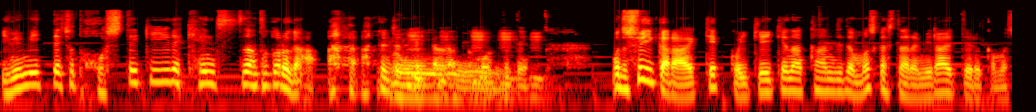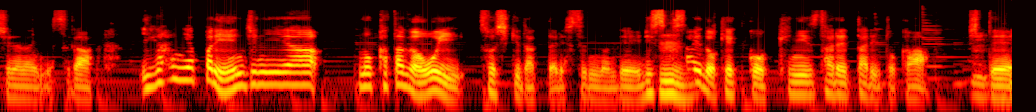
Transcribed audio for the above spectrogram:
夢見ってちょっと保守的で堅実なところが あるんじゃないかなと思ってて、うんうんうんもっと周囲から結構イケイケな感じでもしかしたら見られてるかもしれないんですが、意外にやっぱりエンジニアの方が多い組織だったりするので、リスクサイドを結構気にされたりとかして、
